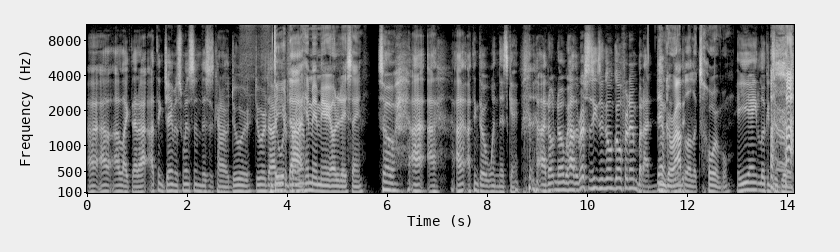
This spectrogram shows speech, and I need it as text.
I, I, I like that. I, I think Jameis Winston. This is kind of a do or do or die. Do or die. him. Him and Mariota, they say. So I, I I think they'll win this game. I don't know how the rest of the season gonna go for them, but I And definitely Garoppolo looks horrible. he ain't looking too good.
